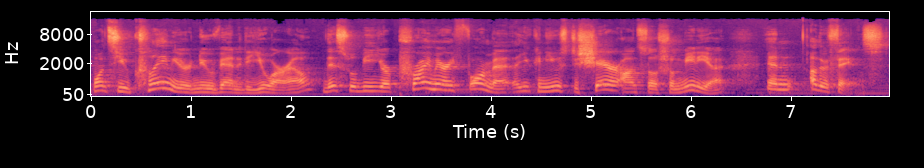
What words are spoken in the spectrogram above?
Once you claim your new vanity URL, this will be your primary format that you can use to share on social media and other things.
